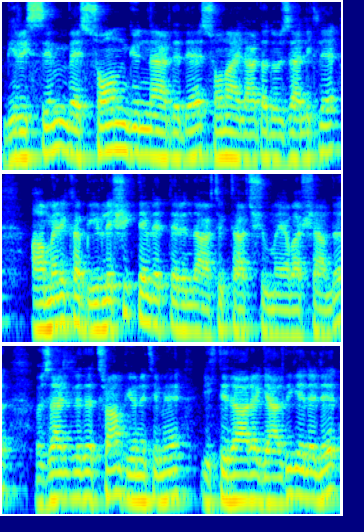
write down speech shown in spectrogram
bir isim ve son günlerde de son aylarda da özellikle Amerika Birleşik Devletleri'nde artık tartışılmaya başlandı. Özellikle de Trump yönetimi iktidara geldi geleli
